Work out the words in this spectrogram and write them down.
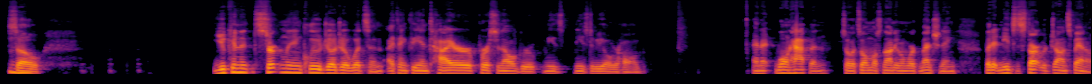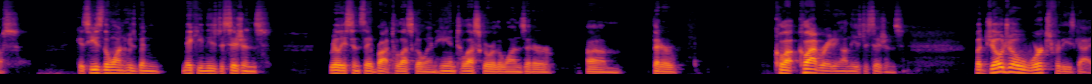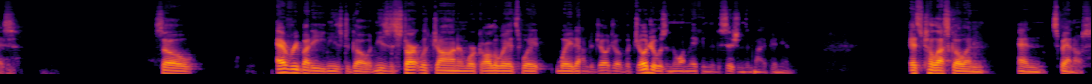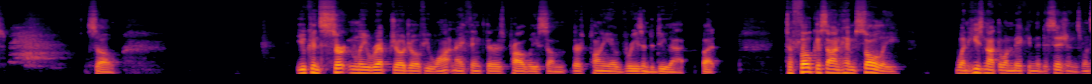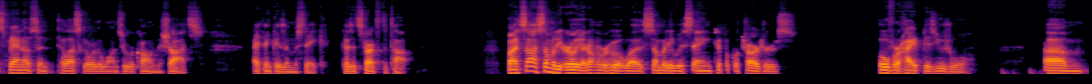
So mm-hmm. you can certainly include Jojo Woodson. I think the entire personnel group needs needs to be overhauled. And it won't happen, so it's almost not even worth mentioning, but it needs to start with John Spanos because he's the one who's been making these decisions really since they brought Telesco in. He and Telesco are the ones that are um, that are colla- collaborating on these decisions. But JoJo works for these guys, so everybody needs to go. It needs to start with John and work all the way its way way down to JoJo. But JoJo isn't the one making the decisions, in my opinion. It's Telesco and and Spanos. So you can certainly rip JoJo if you want, and I think there's probably some there's plenty of reason to do that. But to focus on him solely when he's not the one making the decisions, when Spanos and Telesco are the ones who are calling the shots, I think is a mistake because it starts the top. But I saw somebody earlier, I don't remember who it was. Somebody was saying typical Chargers overhyped as usual. Um,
